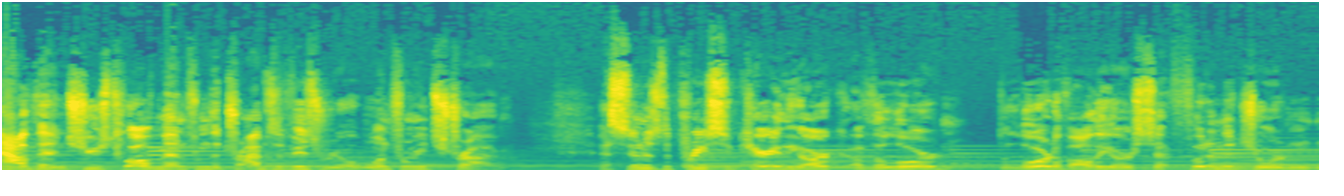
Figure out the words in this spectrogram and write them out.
Now then, choose 12 men from the tribes of Israel, one from each tribe. As soon as the priests who carry the ark of the Lord, the Lord of all the earth, set foot in the Jordan,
